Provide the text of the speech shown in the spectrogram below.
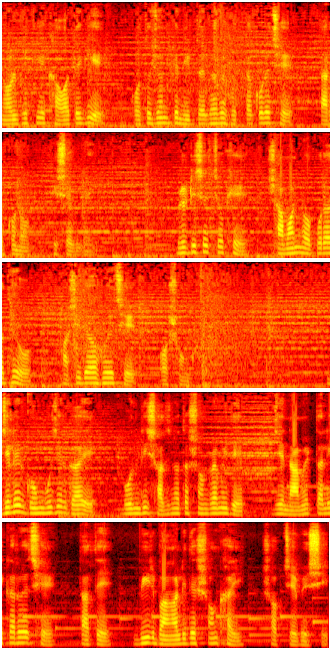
নল ঢুকিয়ে খাওয়াতে গিয়ে কতজনকে নির্দয়ভাবে হত্যা করেছে তার কোনো হিসেব নেই। ব্রিটিশের চোখে সামান্য অপরাধেও ফাঁসি দেওয়া হয়েছে অসংখ্য। জেলের গম্বুজের গায়ে বন্দি স্বাধীনতা সংগ্রামীদের যে নামের তালিকা রয়েছে, তাতে বীর বাঙালিদের সংখ্যাই সবচেয়ে বেশি।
